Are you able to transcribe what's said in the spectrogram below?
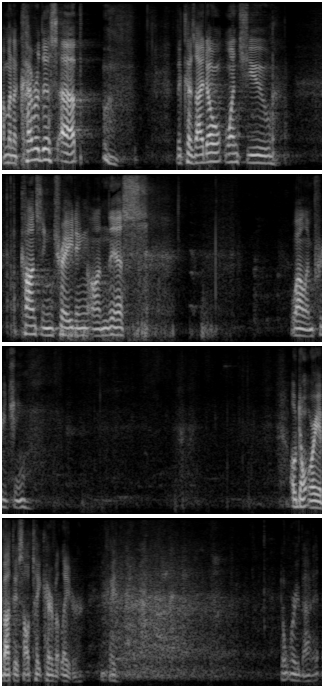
I'm going to cover this up because I don't want you concentrating on this while I'm preaching. Oh, don't worry about this. I'll take care of it later. Okay? don't worry about it.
